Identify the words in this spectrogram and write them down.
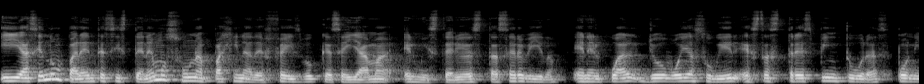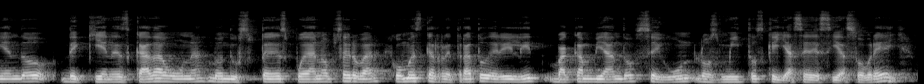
Y haciendo un paréntesis, tenemos una página de Facebook que se llama El Misterio está servido, en el cual yo voy a subir estas tres pinturas poniendo de quién es cada una, donde ustedes puedan observar cómo es que el retrato de Lilith va cambiando según los mitos que ya se decía sobre ella.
